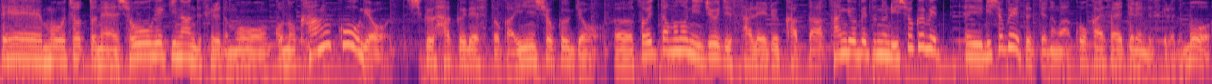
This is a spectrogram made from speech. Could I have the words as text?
でもうちょっとね衝撃なんですけれどもこの観光業宿泊ですとか飲食業そういったものに従事される方産業別の離職別離職率っていうのが公開されてるんですけれども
